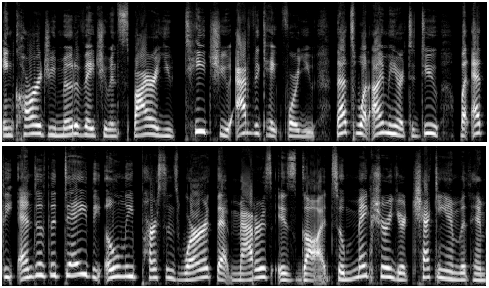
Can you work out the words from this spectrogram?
encourage you, motivate you, inspire you, teach you, advocate for you. That's what I'm here to do. But at the end of the day, the only person's word that matters is God. So make sure you're checking in with Him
